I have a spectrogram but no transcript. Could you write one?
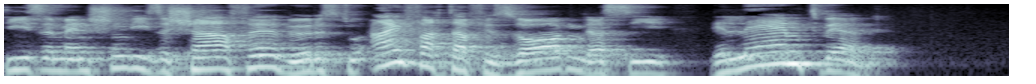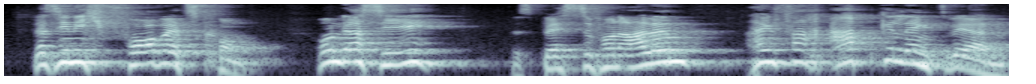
diese Menschen, diese Schafe, würdest du einfach dafür sorgen, dass sie gelähmt werden, dass sie nicht vorwärts kommen und dass sie, das Beste von allem, einfach abgelenkt werden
